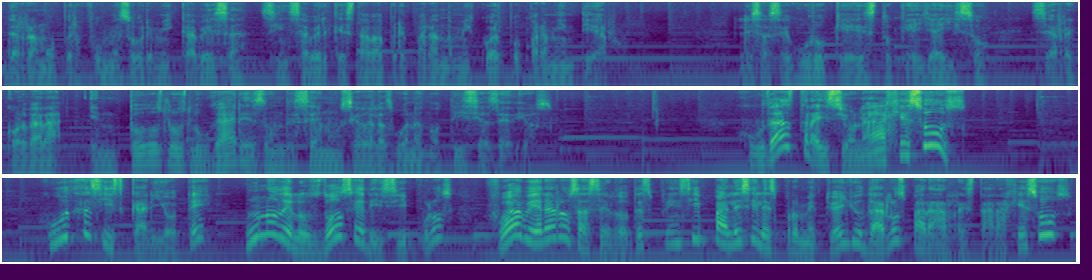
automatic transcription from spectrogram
Derramó perfume sobre mi cabeza sin saber que estaba preparando mi cuerpo para mi entierro. Les aseguro que esto que ella hizo se recordará en todos los lugares donde se anunciado las buenas noticias de Dios. Judas traiciona a Jesús. Judas Iscariote, uno de los doce discípulos, fue a ver a los sacerdotes principales y les prometió ayudarlos para arrestar a Jesús.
